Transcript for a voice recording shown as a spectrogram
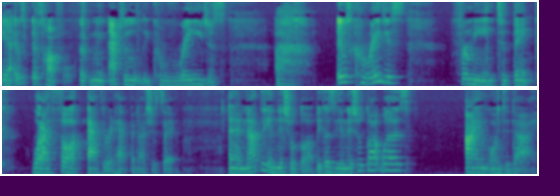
Yeah, it was it was awful. I mean, absolutely courageous. Uh, it was courageous for me to think what I thought after it happened. I should say, and not the initial thought, because the initial thought was, I am going to die.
